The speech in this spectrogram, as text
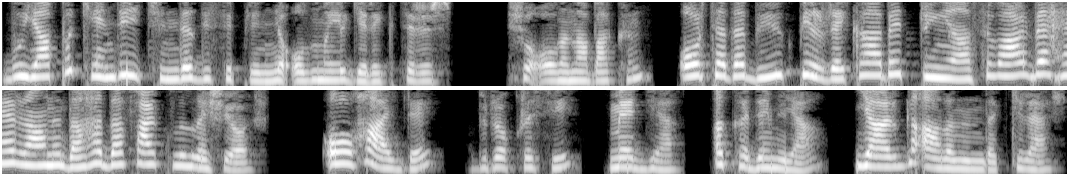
Bu yapı kendi içinde disiplinli olmayı gerektirir. Şu olana bakın, ortada büyük bir rekabet dünyası var ve her anı daha da farklılaşıyor. O halde, bürokrasi, medya, akademiya, yargı alanındakiler,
